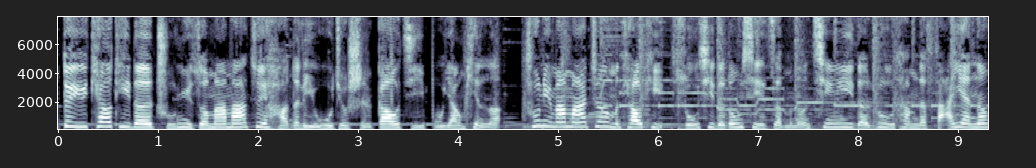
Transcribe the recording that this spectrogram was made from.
对于挑剔的处女座妈妈，最好的礼物就是高级补养品了。处女妈妈这么挑剔，俗气的东西怎么能轻易的入他们的法眼呢？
